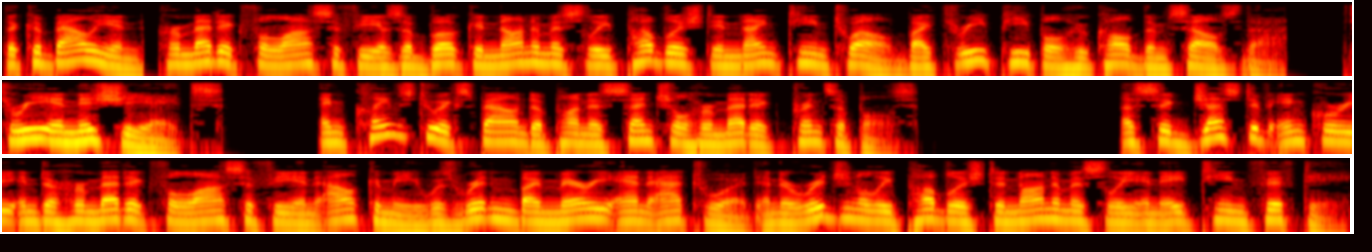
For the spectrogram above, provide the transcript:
The Kybalion, Hermetic Philosophy is a book anonymously published in 1912 by three people who called themselves the three initiates, and claims to expound upon essential Hermetic principles. A suggestive inquiry into Hermetic philosophy and alchemy was written by Mary Ann Atwood and originally published anonymously in 1850.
